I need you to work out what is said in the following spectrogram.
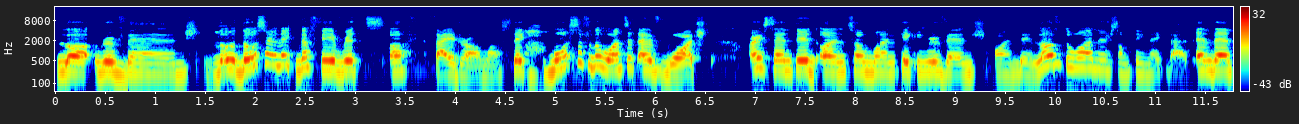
lo- revenge. Tho- those are like the favorites of Thai dramas. Like most of the ones that I've watched are centered on someone taking revenge on their loved one or something like that. And then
